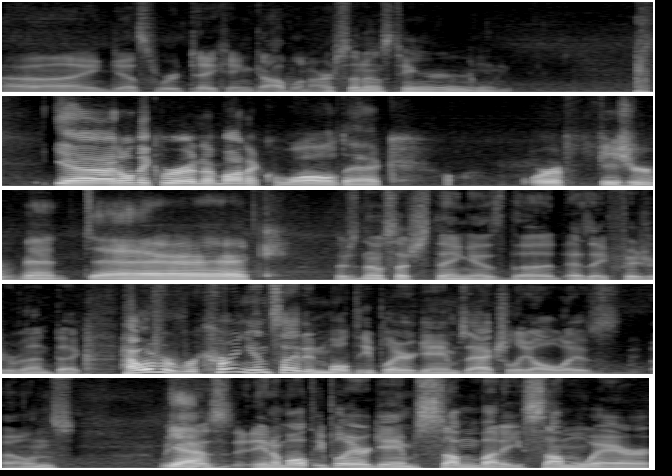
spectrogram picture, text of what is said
Uh, I guess we're taking Goblin Arsonist here. Yeah, I don't think we're a mnemonic wall deck or a fissure vent deck. There's no such thing as the as a fissure vent deck. However, recurring insight in multiplayer games actually always owns. Yeah. Because in a multiplayer game, somebody somewhere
